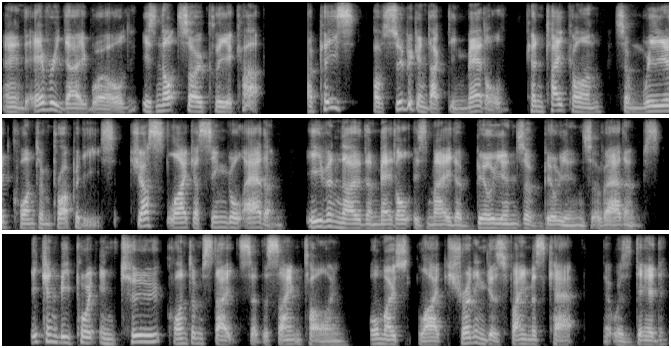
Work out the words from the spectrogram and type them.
and everyday world is not so clear cut. A piece of superconducting metal can take on some weird quantum properties, just like a single atom, even though the metal is made of billions of billions of atoms. It can be put in two quantum states at the same time, almost like Schrodinger's famous cat that was dead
